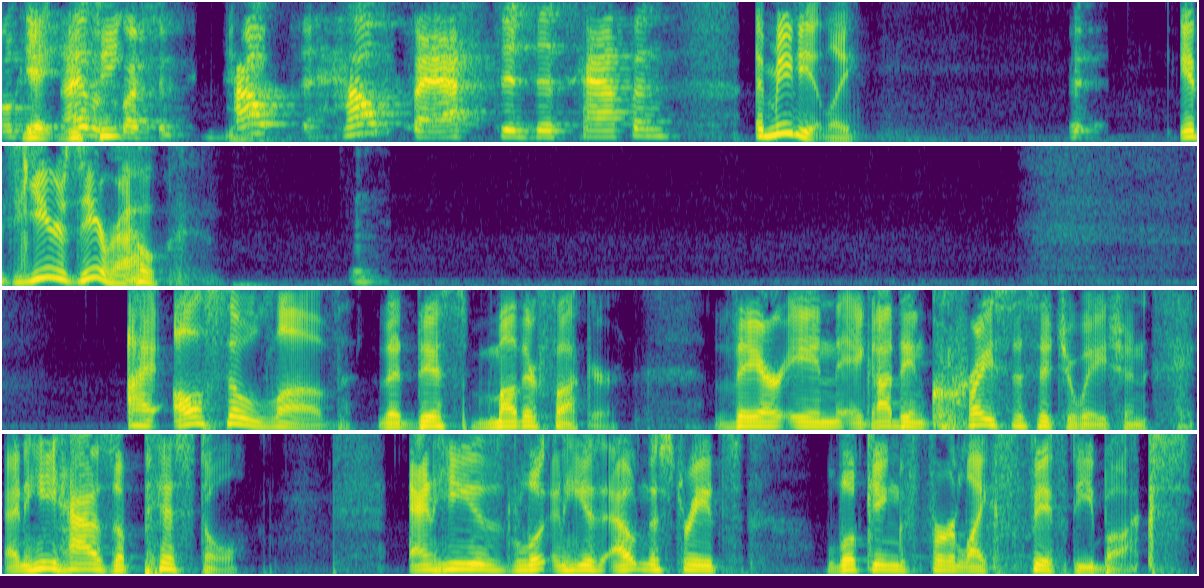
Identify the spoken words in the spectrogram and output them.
Okay, Yeah, I have see- a question. How how fast did this happen? Immediately. It's year zero. I also love that this motherfucker, they're in a goddamn crisis situation, and he has a pistol, and he is look and he is out in the streets looking for like fifty bucks.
